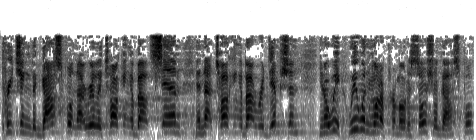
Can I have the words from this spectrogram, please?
preaching the gospel, not really talking about sin, and not talking about redemption. You know, we, we wouldn't want to promote a social gospel,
